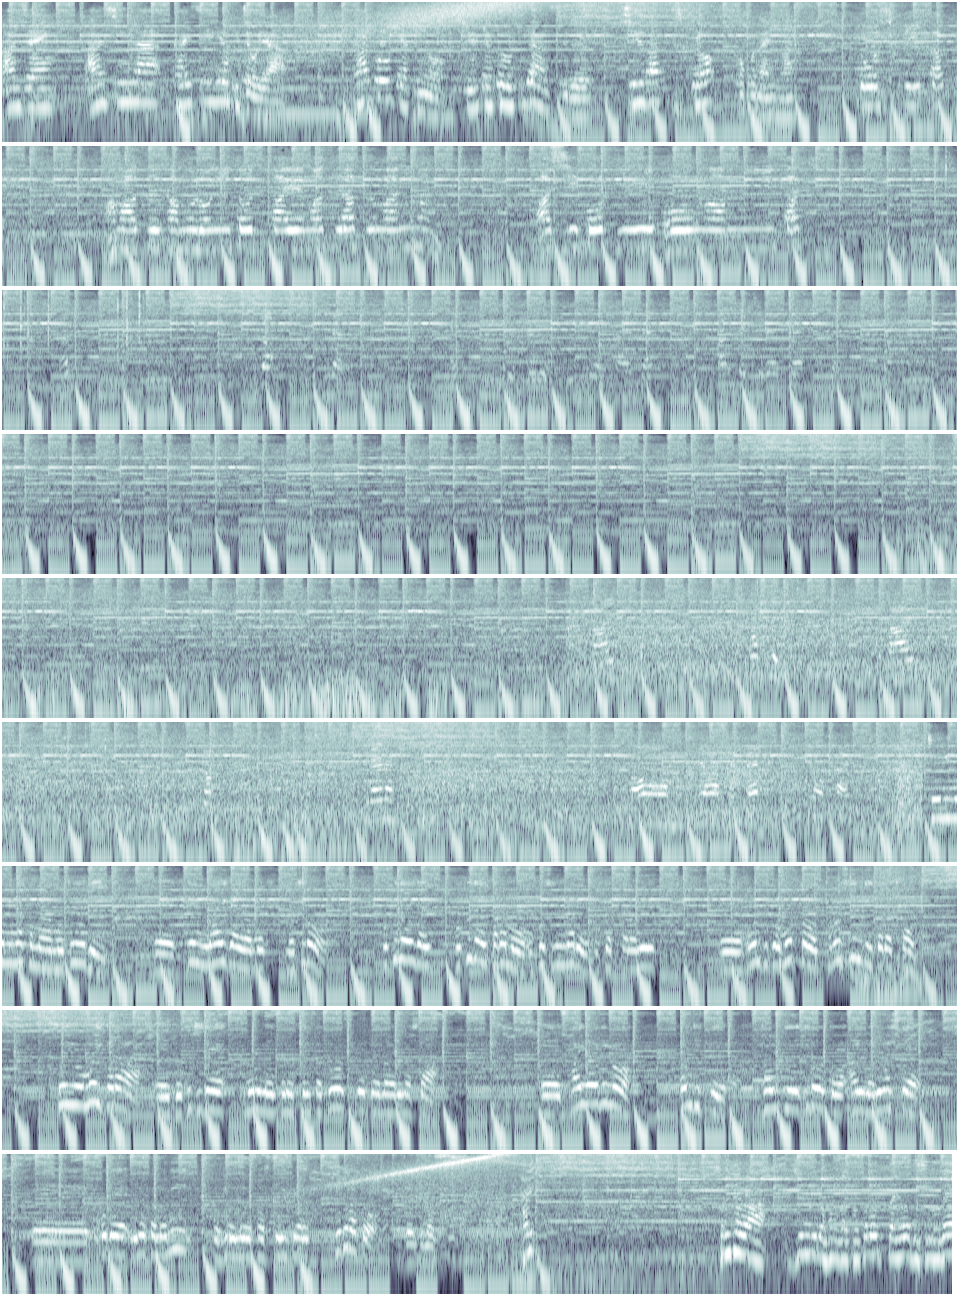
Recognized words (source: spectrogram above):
安全安心な海水浴場や観光客の集客を祈願する中抜式を行います。としていたて天津かむろにと伝えますらすまにまに足呼吸大神たち町民の皆様はもとより、えー、県内外はももちろん国内外国外からもお越しになるお客様に、えー、本日をもっと楽しんでいただきたい。そういう思いから、えー、独自でモニュメントの制作を進めてまいりました、えー、幸いにも本日完成披露と相まりまして、えー、ここで皆様にお披露目をさせていただければと存じます。はい。それでは準備の方が整ったようですので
